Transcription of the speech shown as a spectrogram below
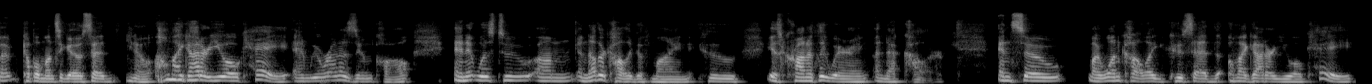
a couple months ago said, you know, oh my God, are you okay? And we were on a Zoom call and it was to um, another colleague of mine who is chronically wearing a neck collar. And so my one colleague who said, oh my God, are you okay?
